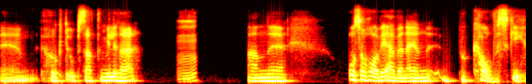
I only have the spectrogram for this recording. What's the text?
eh, högt uppsatt militär. Mm. Han, eh, och så har vi även en Bukowski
